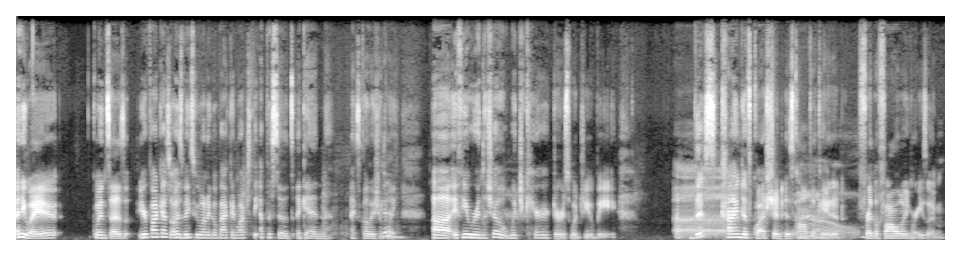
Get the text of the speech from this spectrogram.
anyway, Gwen says your podcast always makes me want to go back and watch the episodes again! Exclamation point. Uh, if you were in the show, which characters would you be? Uh, This kind of question is complicated wow. for the following reason.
